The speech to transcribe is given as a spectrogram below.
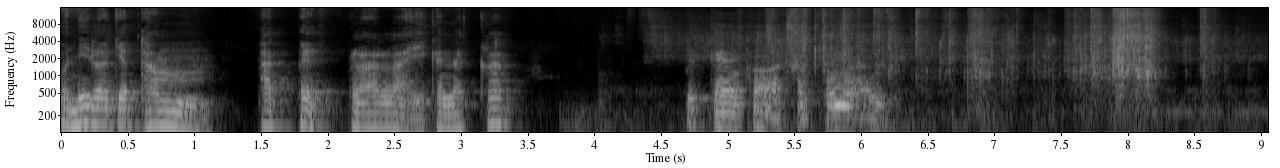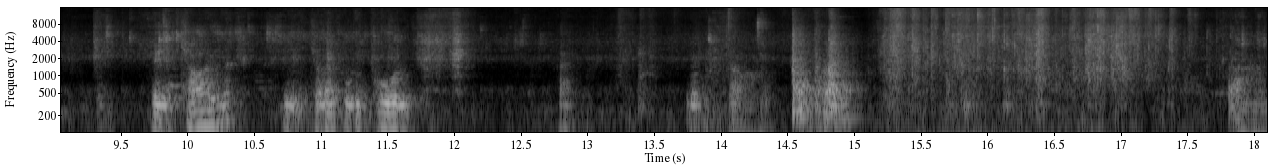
วันนี้เราจะทำผัดเผ็ดปลาไหลกันนะครับพริกแกงก็สักประมาณสี่ช้อนนะสี่ช้อนพูนๆครับหนึ่งสองสาม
